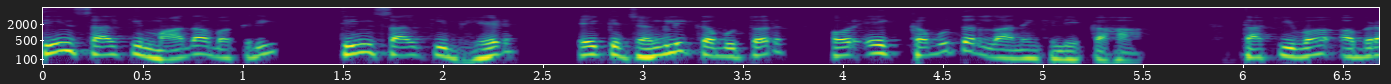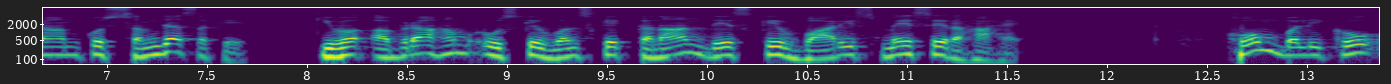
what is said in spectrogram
तीन साल की मादा बकरी, तीन साल की भेड़, एक जंगली कबूतर और एक कबूतर लाने के लिए कहा, ताकि वह अब्राहम को समझा सके कि वह अब्राहम और उसके वंश के कनान देश के वारिस में से रहा है। होम बलि को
